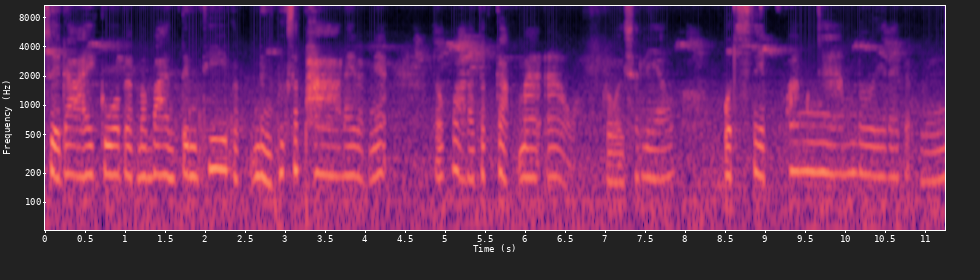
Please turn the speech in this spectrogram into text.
เสียดายกลัวแบบมาบานเต็มที่แบบหนึ่งพฤษภาอะไรแบบเนี้ย แล้วกว่าเราจะกลับมาอ้าวโรยซะแล้วอดเสพความงามเลยอะไรแบบนี้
